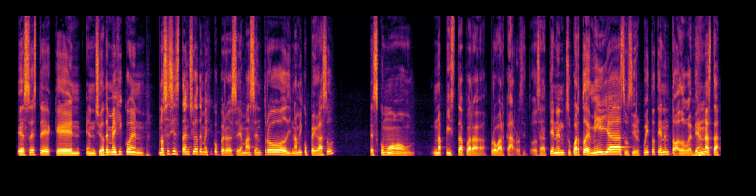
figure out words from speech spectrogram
es este, que en, en Ciudad de México, en, no sé si está en Ciudad de México, pero se llama Centro Dinámico Pegaso. Es como una pista para probar carros y todo. O sea, tienen su cuarto de milla, su circuito, tienen todo, güey. Tienen hasta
